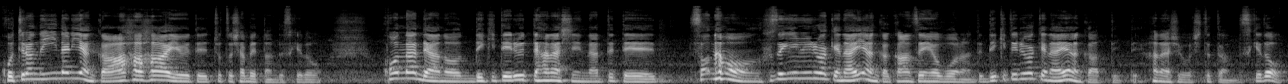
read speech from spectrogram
こちらの言いなりやんか、あはは言うてちょっと喋ったんですけど、こんなんであの、できてるって話になってて、そんなもん防げれるわけないやんか、感染予防なんて。できてるわけないやんかって言って話をしてたんですけど、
